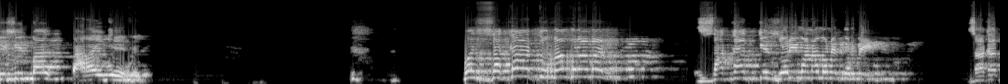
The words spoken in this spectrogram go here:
বেশিরভাগ তারাই খেয়ে ফেলে। জরিমানা মনে করবে। জাকাত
